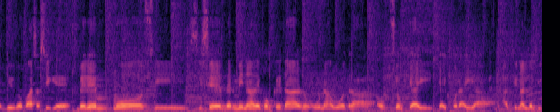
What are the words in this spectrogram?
el libro pasa, así que veremos si, si se termina de concretar una u otra opción que hay, que hay por ahí a- al final del día.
